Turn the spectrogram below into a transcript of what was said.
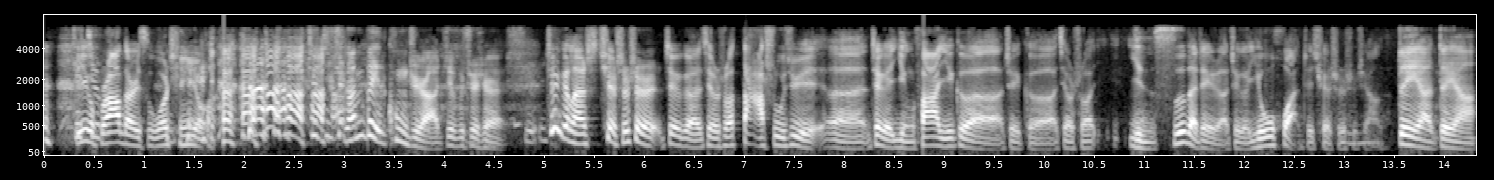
一个 brother is watching you。这这全被控制啊，这不是是？这个呢，确实是这个，就是说大数据，呃，这个引发一个这个就是说隐私的这个这个忧患，这确实是这样的。对呀、对呀、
